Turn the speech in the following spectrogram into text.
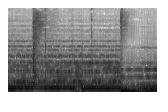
Música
